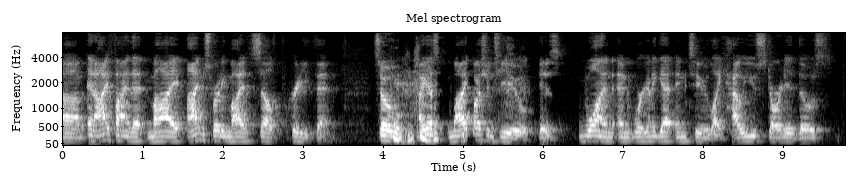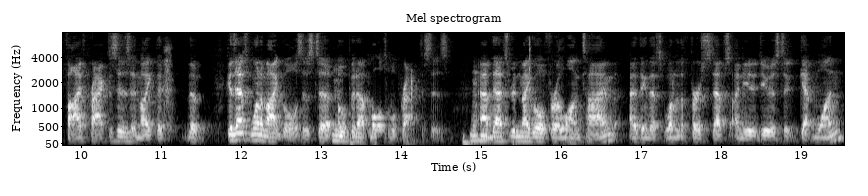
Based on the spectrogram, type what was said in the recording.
um, and I find that my I'm spreading myself pretty thin. So I guess my question to you is one, and we're gonna get into like how you started those five practices and like the the because that's one of my goals is to Mm. open up multiple practices. Mhm. Um, that's been my goal for a long time. I think that's one of the first steps I need to do is to get one.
